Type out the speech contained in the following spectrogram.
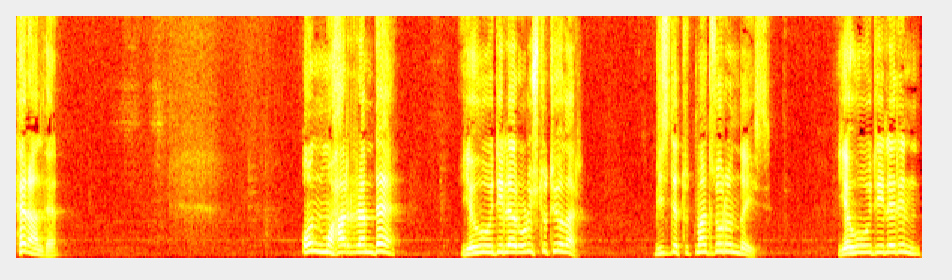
Herhalde 10 Muharrem'de Yahudiler oruç tutuyorlar. Biz de tutmak zorundayız. Yahudilerin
